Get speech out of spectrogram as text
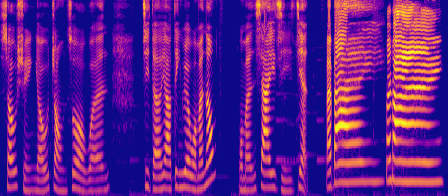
搜寻“有种作文”，记得要订阅我们哦。我们下一集见，拜拜，拜拜。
